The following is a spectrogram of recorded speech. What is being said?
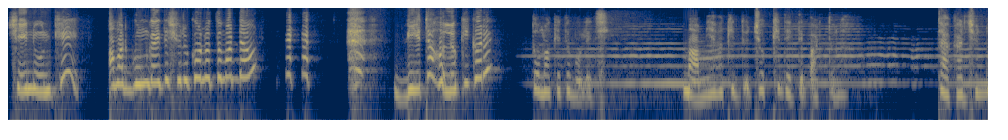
সেই নুন খেয়ে আমার গুণ গাইতে শুরু করল তোমার দাও। বিয়েটা হলো কি করে? তোমাকে তো বলেছি মামি আমাকে দু চোখে দেখতে পারতো না। টাকার জন্য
